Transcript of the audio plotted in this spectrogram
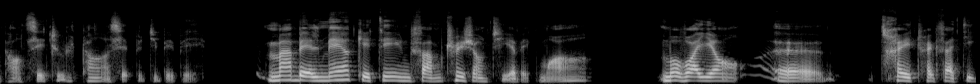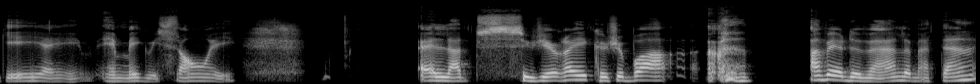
pensais tout le temps à ces petits bébés. Ma belle-mère, qui était une femme très gentille avec moi, me voyant euh, très, très fatigué et, maigrissant et elle a suggéré que je bois un verre de vin le matin,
